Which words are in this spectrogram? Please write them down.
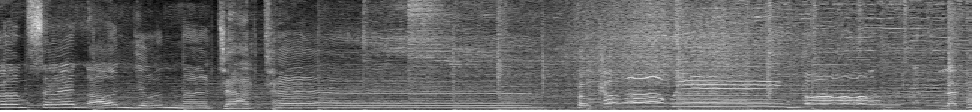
ความแสนอ่อนโยนมาจากเธอต้องขอวิงวอนและภ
